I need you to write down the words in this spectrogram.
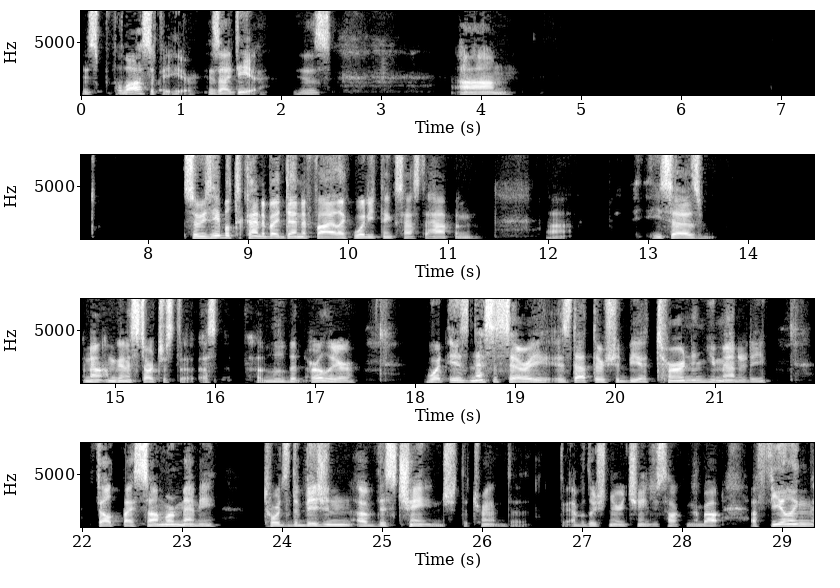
his philosophy here, his idea is. Um, so he's able to kind of identify like what he thinks has to happen. Uh, he says, and I'm going to start just a, a, a little bit earlier. What is necessary is that there should be a turn in humanity felt by some or many towards the vision of this change, the, trend, the, the evolutionary change he's talking about, a feeling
